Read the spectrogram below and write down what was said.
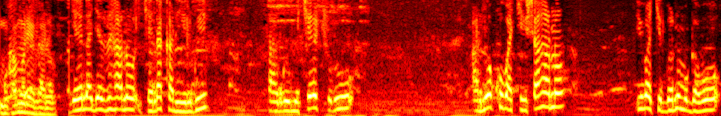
Mukamurenganura njyewe nageze hano icyenda karindwi nsanga uyu mukecuru arimo kubakisha hano? Yubakirwa n'umugabo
